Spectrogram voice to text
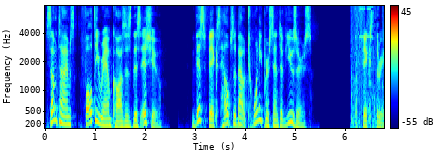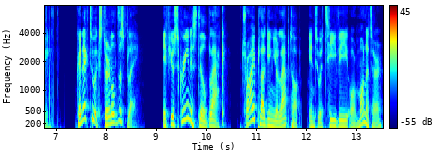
Sometimes faulty RAM causes this issue. This fix helps about 20% of users. Fix 3. Connect to external display. If your screen is still black, try plugging your laptop into a TV or monitor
